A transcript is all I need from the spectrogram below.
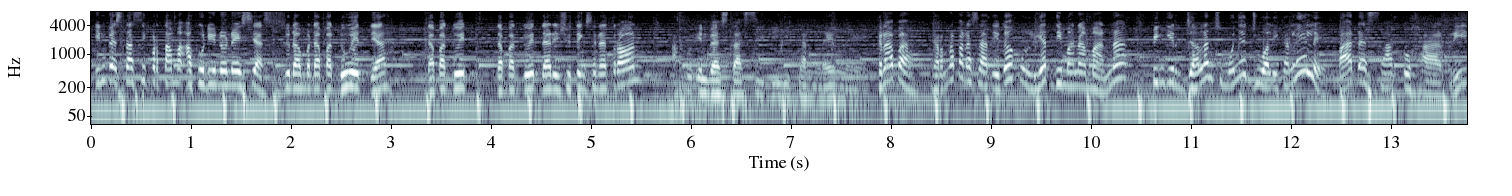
Investasi pertama aku di Indonesia sudah mendapat duit ya. Dapat duit, dapat duit dari syuting sinetron, aku investasi di ikan lele. Kenapa? Karena pada saat itu aku lihat di mana-mana pinggir jalan semuanya jual ikan lele. Pada satu hari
